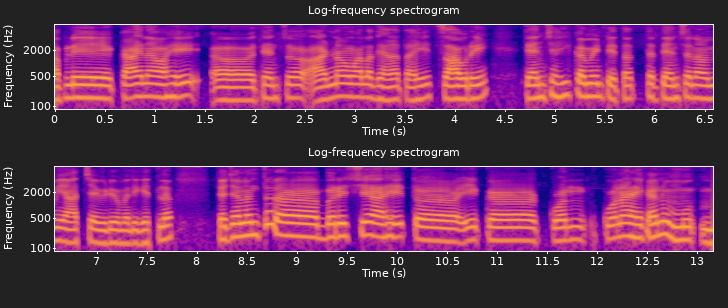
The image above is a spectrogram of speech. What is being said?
आपले काय नाव आहे? त्यांचं आडनाव मला ध्यानात आहे चावरे. त्यांच्याही कमेंट येतात. तर त्यांचं नाव मी आजच्या व्हिडिओमध्ये घेतलं. त्याच्यानंतर बरेचसे आहेत एक कोण कोण आहे का नु? मु-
